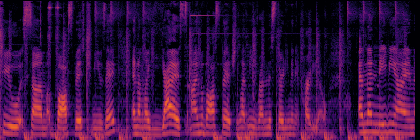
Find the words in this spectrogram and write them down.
to some boss bitch music and I'm like, yes, I'm a boss bitch. Let me run this 30 minute cardio. And then maybe I'm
